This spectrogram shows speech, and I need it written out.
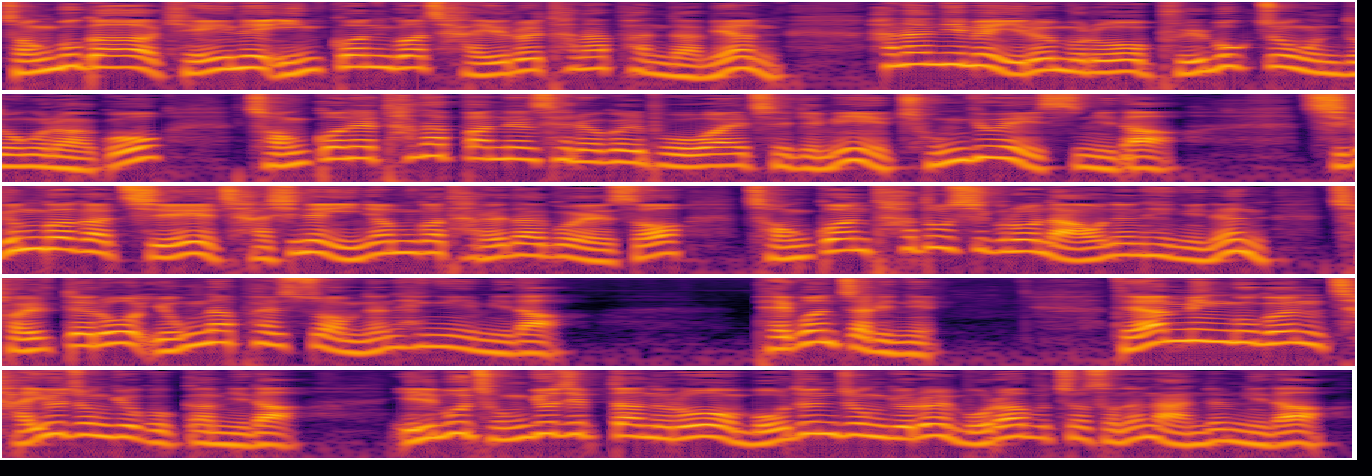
정부가 개인의 인권과 자유를 탄압한다면 하나님의 이름으로 불복종 운동을 하고 정권에 탄압받는 세력을 보호할 책임이 종교에 있습니다. 지금과 같이 자신의 이념과 다르다고 해서 정권 타도식으로 나오는 행위는 절대로 용납할 수 없는 행위입니다. 100원짜리님. 대한민국은 자유종교 국가입니다. 일부 종교 집단으로 모든 종교를 몰아붙여서는 안 됩니다.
